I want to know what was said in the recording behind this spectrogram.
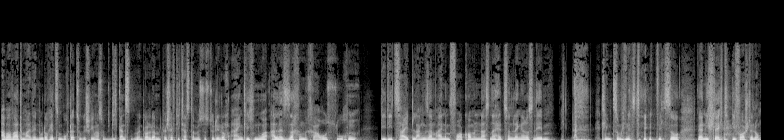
Aber warte mal, wenn du doch jetzt ein Buch dazu geschrieben hast und du dich ganz doll damit beschäftigt hast, dann müsstest du dir doch eigentlich nur alle Sachen raussuchen, die die Zeit langsam einem vorkommen lassen, dann hättest du ein längeres Leben. Ich, klingt zumindest irgendwie so. Wäre nicht schlecht, die Vorstellung.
